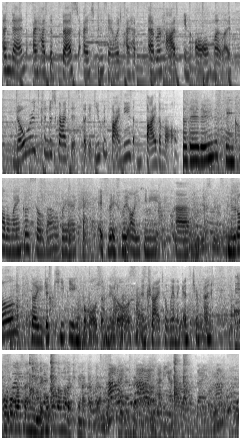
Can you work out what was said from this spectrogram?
And then I had the best ice cream sandwich I have ever had in all my life. No words can describe this, but if you can find these, buy them all. So they're doing this thing called a Wanko Soba where it's basically all you can eat um, noodles. So you just keep eating bowls of noodles and try to win against your friends. ここが3人で、ここがまだ来てなかったんで、出てきたから。ありがとうございます。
